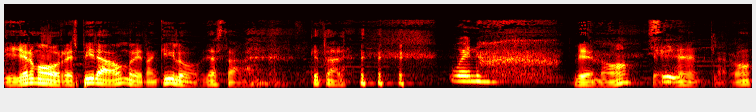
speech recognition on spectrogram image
Guillermo, respira, hombre, tranquilo, ya está. ¿Qué tal? Bueno, Bien, ¿no? Sí. Bien, claro.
